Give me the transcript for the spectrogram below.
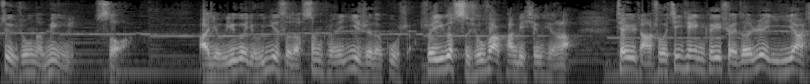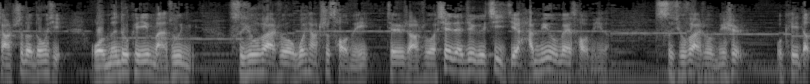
最终的命运——死亡。啊，有一个有意思的生存意志的故事，说一个死囚犯快被行刑了。监狱长说：“今天你可以选择任意一样想吃的东西，我们都可以满足你。”死囚犯说：“我想吃草莓。”监狱长说：“现在这个季节还没有卖草莓呢。”死囚犯说：“没事我可以等。”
